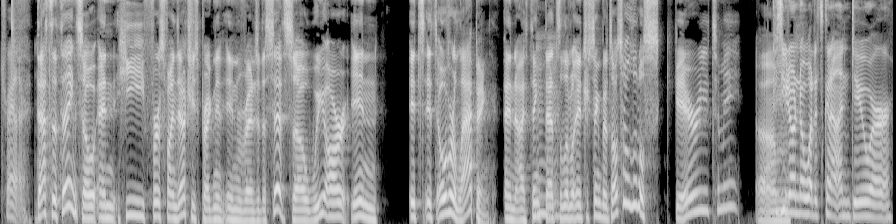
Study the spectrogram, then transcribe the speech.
trailer. That's the thing. So, and he first finds out she's pregnant in Revenge of the Sith. So we are in. It's it's overlapping, and I think mm-hmm. that's a little interesting, but it's also a little scary to me. Um, Because you don't know what it's going to undo or.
